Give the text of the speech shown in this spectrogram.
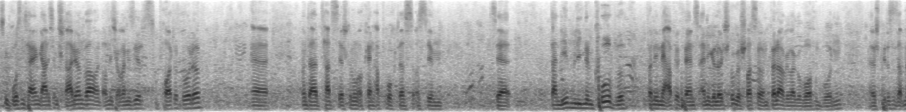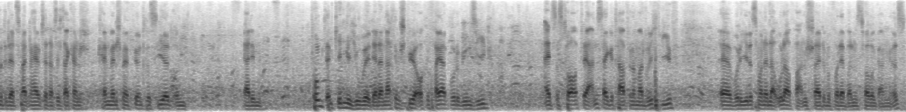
zu großen Teilen gar nicht im Stadion war und auch nicht organisiert supportet wurde. Äh, und da tat es der Stimmung auch keinen Abbruch, dass aus dem sehr daneben liegenden Kurve von den Neapel-Fans einige Leuchtturmgeschosse und Böller rübergeworfen wurden. Äh, spätestens ab Mitte der zweiten Halbzeit hat sich da kein, kein Mensch mehr für interessiert und ja, dem Punkt entgegengejubelt, der dann nach dem Spiel auch gefeiert wurde wie ein Sieg. Als das Tor auf der Anzeigetafel nochmal durchlief, äh, wurde jedes Mal eine Laola veranstaltet, bevor der Ball ins Tor gegangen ist.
